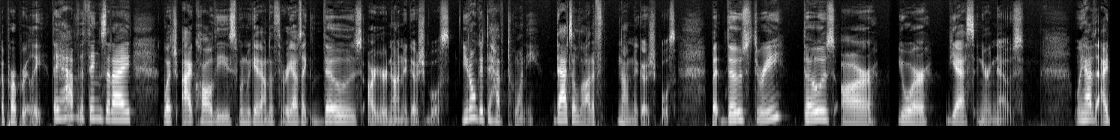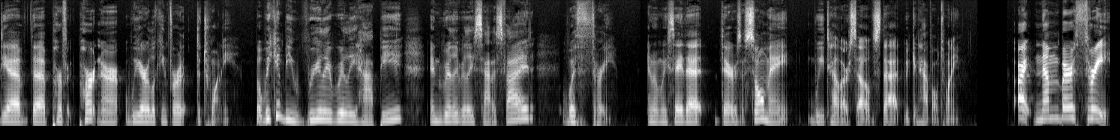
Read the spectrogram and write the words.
appropriately. They have the things that I, which I call these when we get down to three, I was like, those are your non negotiables. You don't get to have 20. That's a lot of non negotiables. But those three, those are your yes and your no's. We have the idea of the perfect partner, we are looking for the 20. But we can be really, really happy and really, really satisfied with three. And when we say that there's a soulmate, we tell ourselves that we can have all 20. All right, number three,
